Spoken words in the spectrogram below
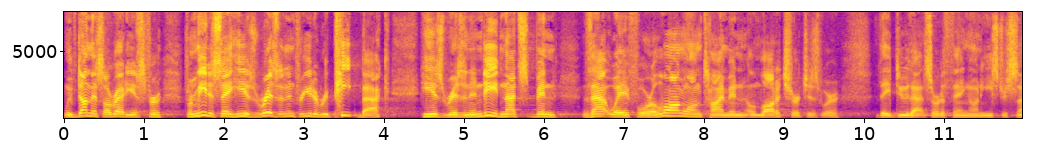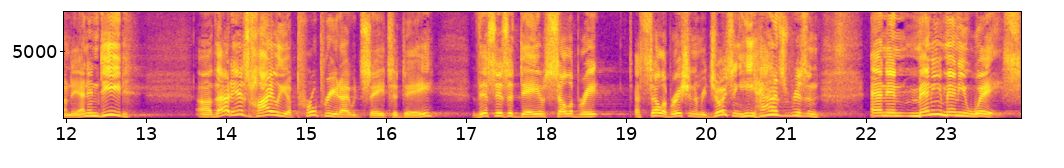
we've done this already, is for, for me to say, He is risen, and for you to repeat back, He is risen indeed. And that's been that way for a long, long time in a lot of churches where they do that sort of thing on Easter Sunday. And indeed, uh, that is highly appropriate, I would say, today. This is a day of celebrate, a celebration and rejoicing. He has risen, and in many, many ways.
